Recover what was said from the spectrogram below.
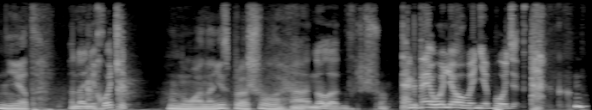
Нет. Она не хочет? Ну, она не спрашивала. А, ну ладно, хорошо. Тогда и у Левы не будет.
